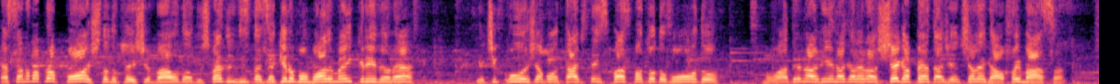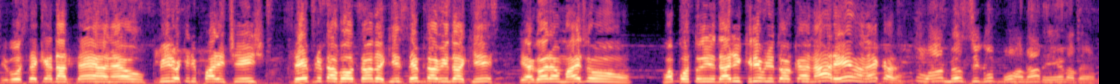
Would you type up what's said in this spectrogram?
essa nova proposta do festival, do- dos festas de visitantes aqui no Bombódromo é incrível, né? A gente curte à vontade, tem espaço pra todo mundo. Uma adrenalina, a galera chega perto da gente, é legal, foi massa. E você que é da terra, né? Um filho aqui de Parintins, sempre tá voltando aqui, sempre tá vindo aqui. E agora mais um, uma oportunidade incrível de tocar na arena, né, cara? Todo ano, meu segundo, porra, na arena, velho.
